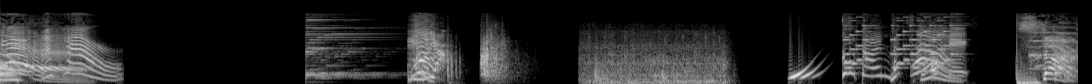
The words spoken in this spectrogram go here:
Yeah! Yeah! Go time! Okay. Start!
